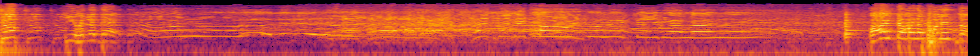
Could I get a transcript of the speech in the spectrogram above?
চুপ কি হলো দেখ? কোনটা মানে ফুলিন তো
